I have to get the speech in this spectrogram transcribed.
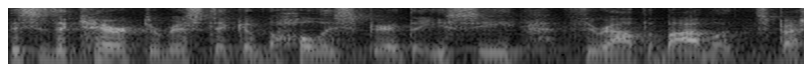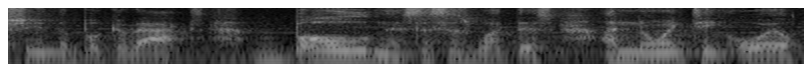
This is a characteristic of the Holy Spirit that you see throughout the Bible, especially in the book of Acts. Boldness. This is what this anointing oil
